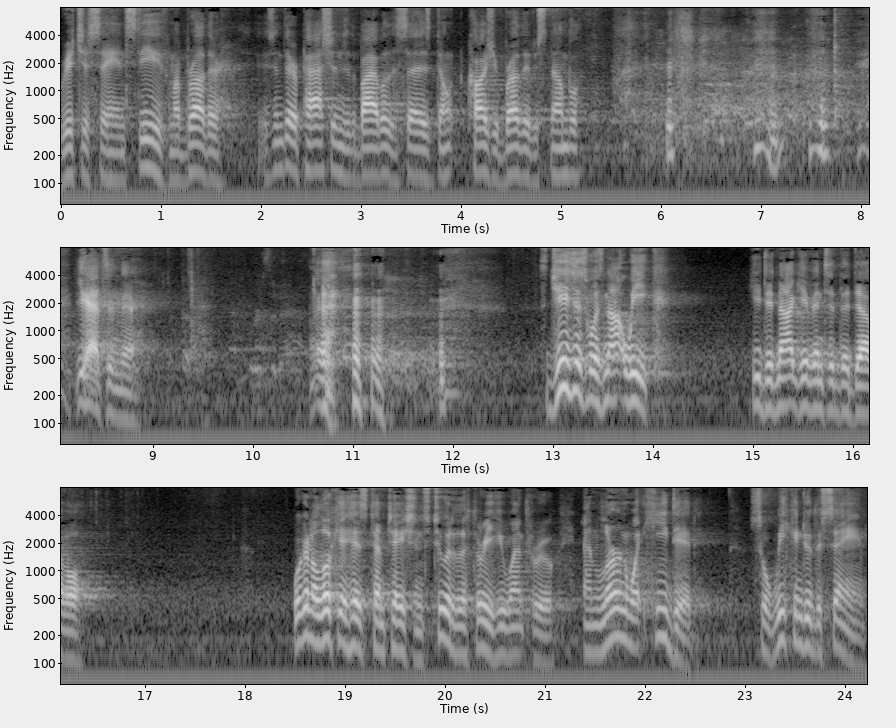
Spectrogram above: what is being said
Rich is saying, Steve, my brother, isn't there a passage in the Bible that says, don't cause your brother to stumble? yeah, it's in there. Jesus was not weak. He did not give in to the devil. We're going to look at his temptations, two out of the three he went through, and learn what he did so we can do the same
